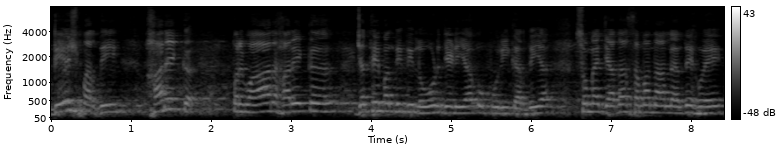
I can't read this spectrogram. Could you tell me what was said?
ਦੇਸ਼ ਭਰ ਦੀ ਹਰ ਇੱਕ ਪਰਿਵਾਰ ਹਰ ਇੱਕ ਜਥੇਬੰਦੀ ਦੀ ਲੋੜ ਜਿਹੜੀ ਆ ਉਹ ਪੂਰੀ ਕਰਦੀ ਆ। ਸੋ ਮੈਂ ਜ਼ਿਆਦਾ ਸਮਾਂ ਨਾ ਲੈਂਦੇ ਹੋਏ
